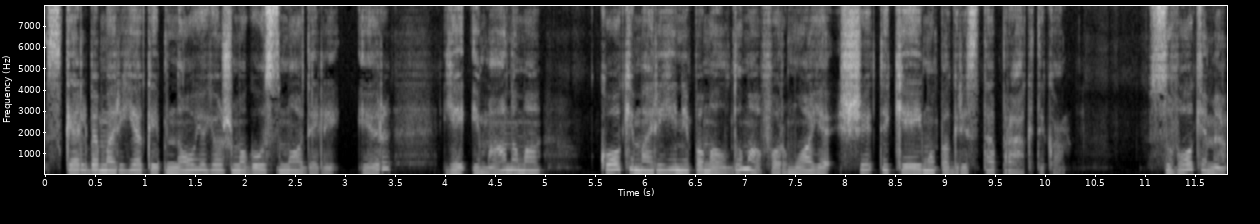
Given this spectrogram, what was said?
skelbia Mariją kaip naujojo žmogaus modelį ir, jei įmanoma, kokį marijinį pamaldumą formuoja ši tikėjimu pagrista praktika? Suvokiame,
